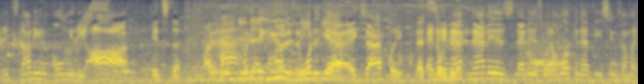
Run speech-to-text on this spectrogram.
it's not even only the ah it's the How what, what did that they use and what did yeah yeah. exactly That's and, so and, good. That, and that is that is when I'm looking at these things I'm like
